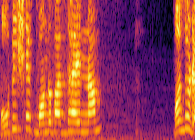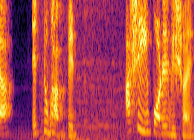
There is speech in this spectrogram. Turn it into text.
অভিষেক বন্দ্যোপাধ্যায়ের নাম। বন্ধুরা, একটু ভাববেন। আসি পরের বিষয়ে।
